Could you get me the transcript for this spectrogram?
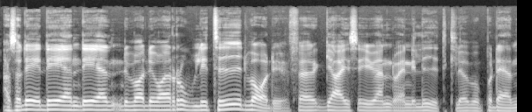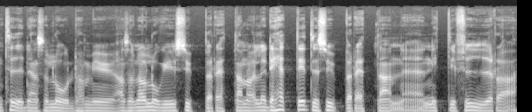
alltså det, det, det, det, var, det var en rolig tid var det ju. För Gais är ju ändå en elitklubb och på den tiden så låg de ju, alltså de låg ju i superettan, eller det hette inte superettan 94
